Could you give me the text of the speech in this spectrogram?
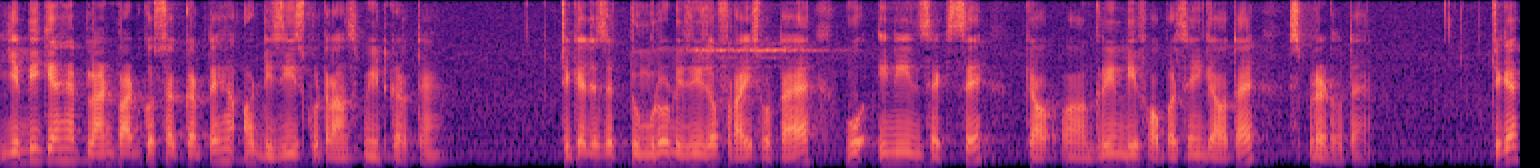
ये भी क्या है प्लांट पार्ट को सक करते हैं और डिज़ीज़ को ट्रांसमिट करते हैं। ठीक है, जैसे टुंगरो डिज़ीज़ ऑफ़ राइस होता है, वो इन्हीं इंसेक्ट से क्या ग्रीन लीफ हॉपर से ही क्या होता है स्प्रेड होता है। ठीक है?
